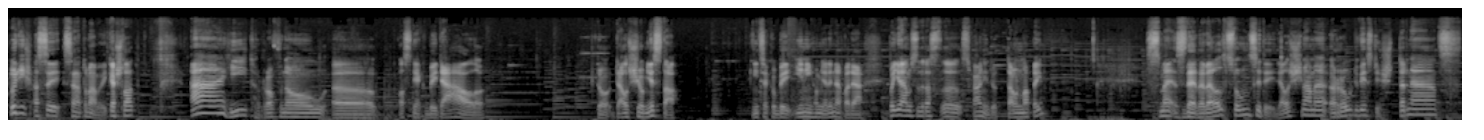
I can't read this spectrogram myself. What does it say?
tudíž asi se na to máme vykašlat a jít rovnou uh, vlastně jakoby dál do dalšího města. Nic jakoby jinýho mě nenapadá. Podívám se teda uh, schválně do town mapy. Jsme zde ve Wellstone City. Další máme Road 214,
